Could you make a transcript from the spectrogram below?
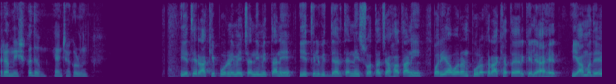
रमेश कदम यांच्याकडून. येथे राखी पौर्णिमेच्या निमित्ताने येथील विद्यार्थ्यांनी स्वतःच्या हाताने पर्यावरणपूरक राख्या तयार केल्या आहेत. यामध्ये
